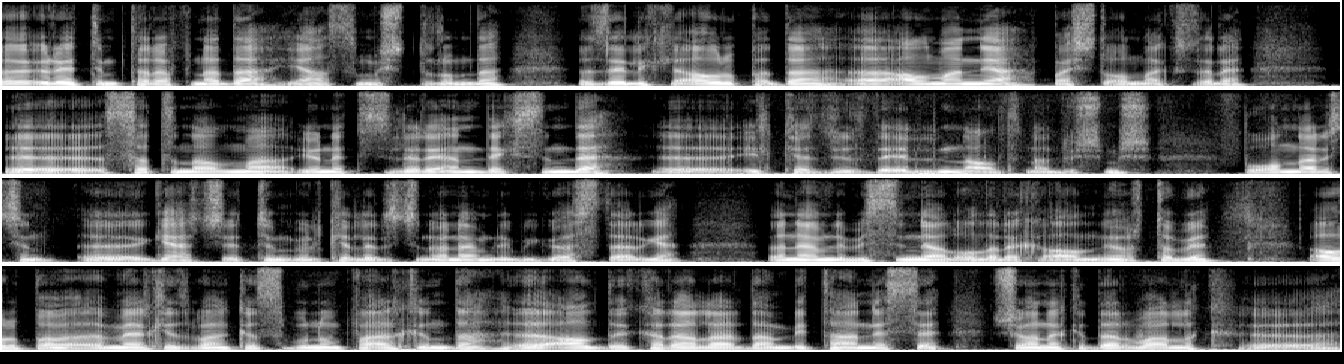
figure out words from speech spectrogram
e, üretim tarafına da yansımış durumda. Özellikle Avrupa'da e, Almanya başta olmak üzere satın alma yöneticileri endeksinde ilk kez yüzde 50'nin altına düşmüş. Bu onlar için e, gerçi tüm ülkeler için önemli bir gösterge. Önemli bir sinyal olarak alınıyor. Tabi Avrupa Merkez Bankası bunun farkında e, aldığı kararlardan bir tanesi şu ana kadar varlıkları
